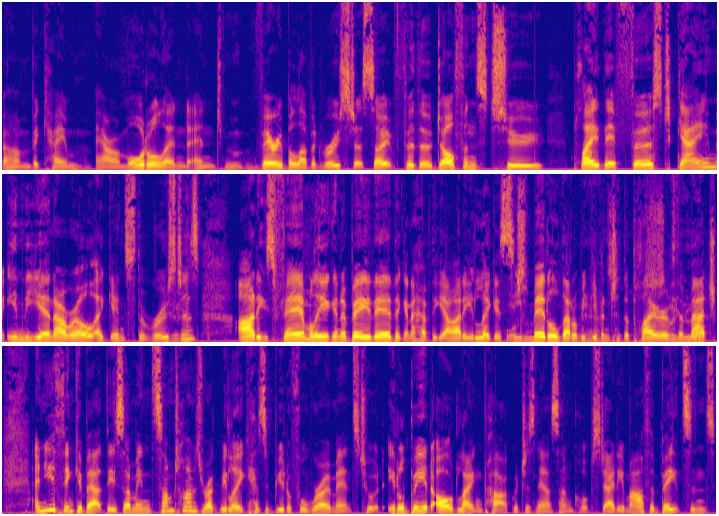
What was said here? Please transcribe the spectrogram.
um, became our immortal and, and very beloved rooster. So for the Dolphins to play their first game in the NRL against the Roosters. Artie's family are going to be there. They're going to have the Artie Legacy Medal that'll be given to the player so of the good. match. And you think about this. I mean, sometimes rugby league has a beautiful romance to it. It'll be at Old Lang Park, which is now Suncorp Stadium. Arthur Beetson's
